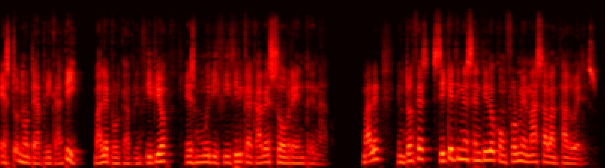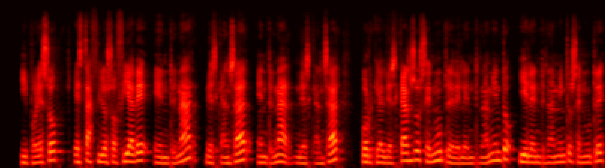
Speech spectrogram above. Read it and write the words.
esto no te aplica a ti, ¿vale? Porque al principio es muy difícil que acabes sobreentrenado, ¿vale? Entonces sí que tiene sentido conforme más avanzado eres. Y por eso esta filosofía de entrenar, descansar, entrenar, descansar, porque el descanso se nutre del entrenamiento y el entrenamiento se nutre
